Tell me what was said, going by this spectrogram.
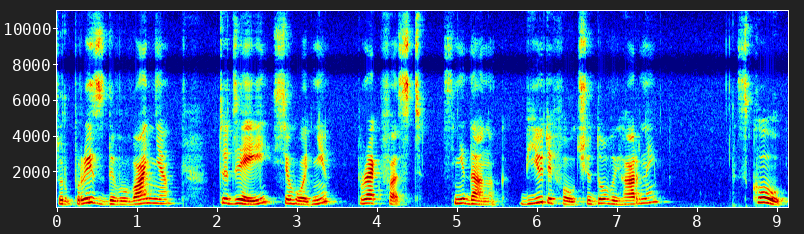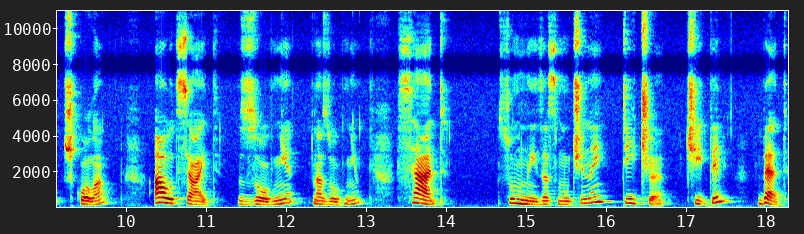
сюрприз, здивування. Today – сьогодні. Breakfast – сніданок. Beautiful – чудовий, гарний. School – школа. Outside – ззовні, назовні. Sad – сумний, засмучений. Teacher – вчитель. Bed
